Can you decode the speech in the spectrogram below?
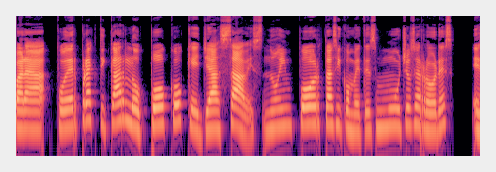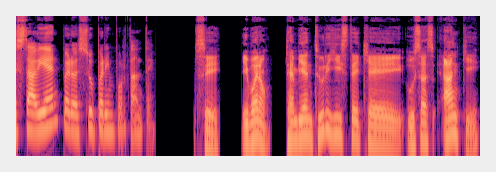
para poder practicar lo poco que ya sabes. No importa si cometes muchos errores, está bien, pero es súper importante. Sí. Y bueno, también tú dijiste que usas Anki,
